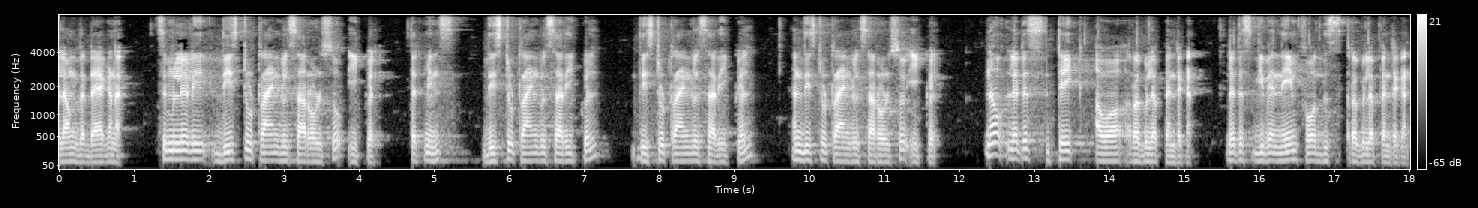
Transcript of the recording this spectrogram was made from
along the diagonal. Similarly, these two triangles are also equal. That means these two triangles are equal, these two triangles are equal and these two triangles are also equal. Now let us take our regular pentagon. Let us give a name for this regular pentagon.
